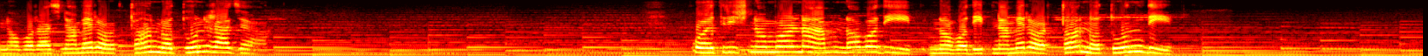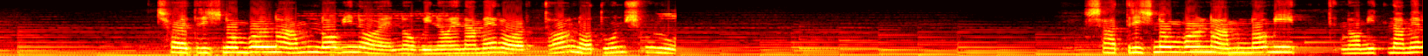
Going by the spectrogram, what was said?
নবরাজ নামের অর্থ নতুন রাজা। পঁয়ত্রিশ নম্বর নাম নবদ্বীপ নবদ্বীপ নামের অর্থ নতুন দ্বীপ। ছয়ত্রিশ নম্বর নাম নবিনয়। নবিনয় নামের অর্থ নতুন শুরু। সাত্রিশ নম্বর নাম নমিত। নমিত নামের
